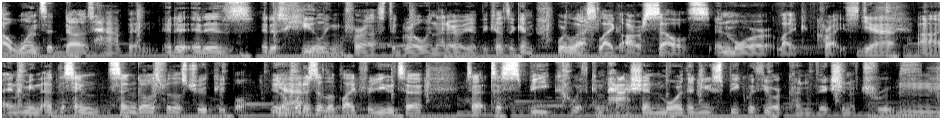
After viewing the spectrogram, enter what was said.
uh, once it does happen, it it is it is healing for us to grow in that area because again, we're less like ourselves and more like Christ. Yeah. Uh, and I mean, uh, the same same goes for those truth people. You know, Yeah. what does it look like for you to to to speak with compassion more than you speak with your conviction of truth? Mm.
